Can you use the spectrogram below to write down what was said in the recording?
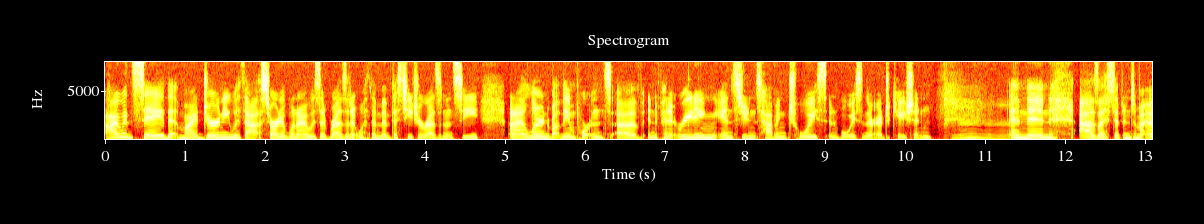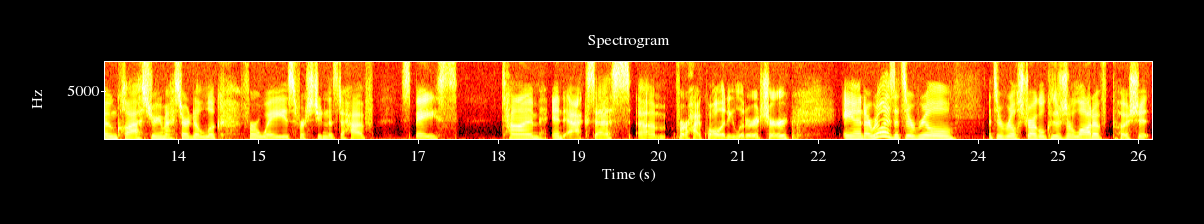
I would say that my journey with that started when I was a resident with the Memphis Teacher Residency, and I learned about the importance of independent reading and students having choice and voice in their education. And then as I stepped into my own classroom, I started to look for ways for students to have space, time, and access um, for high quality literature. And I realized it's a real it's a real struggle because there's a lot of push it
